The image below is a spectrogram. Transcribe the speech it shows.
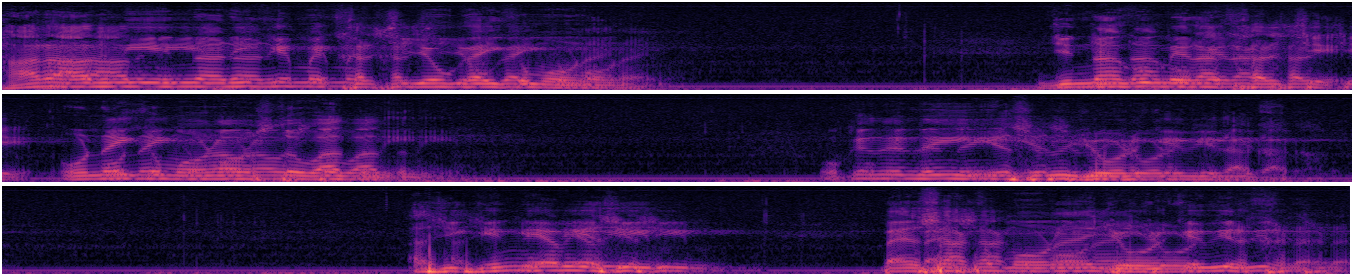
ਹਰ ਆਦਮੀ ਇੰਨਾ ਨਹੀਂ ਕਿ ਮੈਂ ਖਰਚ ਜੋਗਾ ਹੀ ਕਮਾਉਣਾ ਜਿੰਨਾ ਕੋ ਮੇਰਾ ਖਰਚ ਹੈ ਉਹਨਾਂ ਹੀ ਕਮਾਉਣਾ ਉਸ ਤੋਂ ਵੱਧ ਨਹੀਂ। ਉਹ ਕਹਿੰਦੇ ਨਹੀਂ ਇਸ ਨੂੰ ਜੋੜ ਕੇ ਵੀ ਰੱਖ। ਅਸੀਂ ਕਹਿੰਦੇ ਆ ਵੀ ਅਸੀਂ ਪੈਸਾ ਕਮਾਉਣਾ ਹੈ ਜੋੜ ਕੇ ਵੀ ਰੱਖਣਾ ਹੈ।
